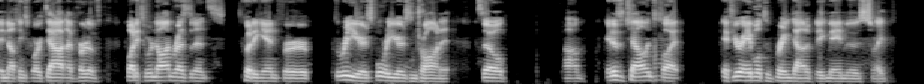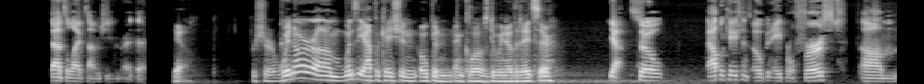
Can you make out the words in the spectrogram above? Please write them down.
and nothing's worked out, and I've heard of buddies who are non-residents putting in for three years, four years, and drawing it. So um, it is a challenge, but if you're able to bring down a big Maine moose, right, that's a lifetime achievement right there. Yeah, for sure. When are um, when's the application open and close? Do we know the dates there? Yeah, so applications open April first. Um,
